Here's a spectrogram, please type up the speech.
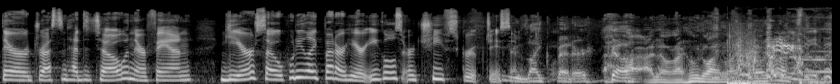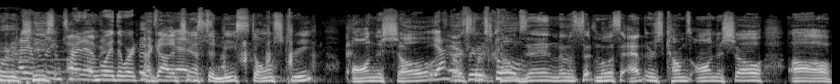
They're dressed in head to toe in their fan gear. So, who do you like better here, Eagles or Chiefs group, Jason? You like better. Go. I, I know, right? Who do I like? For the I Chiefs, really trying to I, avoid the word. I got a chance to meet Stonestreet on the show. Yeah, Eric Stokes cool. comes in. Melissa, Melissa Etheridge comes on the show. Uh,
